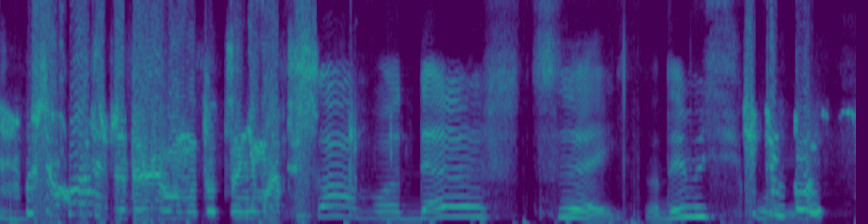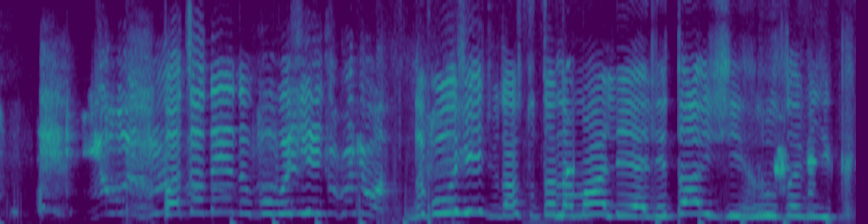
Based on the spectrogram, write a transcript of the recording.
Ну все, хватить вже деревами тут займатися. Цікаво, де ж цей? А де той. Пацани, допоможіть! Допоможіть, у нас тут аномалія, літаючий грузовик.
